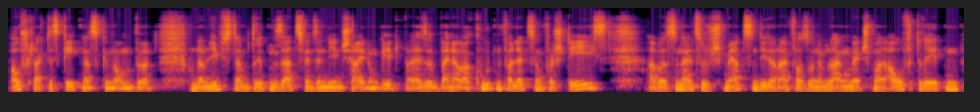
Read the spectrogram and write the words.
Aufschlag des Gegners genommen wird. Und am liebsten am dritten Satz, wenn es in die Entscheidung geht. Also bei einer akuten Verletzung verstehe ich's, aber es sind halt so Schmerzen, die dann einfach so in einem langen Match mal auftreten.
